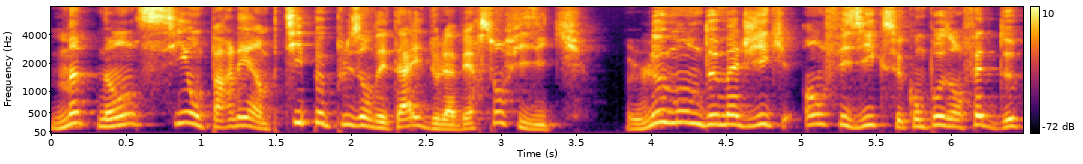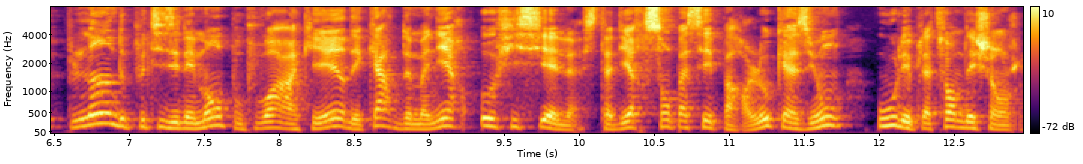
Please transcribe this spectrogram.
Maintenant, si on parlait un petit peu plus en détail de la version physique. Le monde de Magic en physique se compose en fait de plein de petits éléments pour pouvoir acquérir des cartes de manière officielle, c'est-à-dire sans passer par l'occasion ou les plateformes d'échange.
